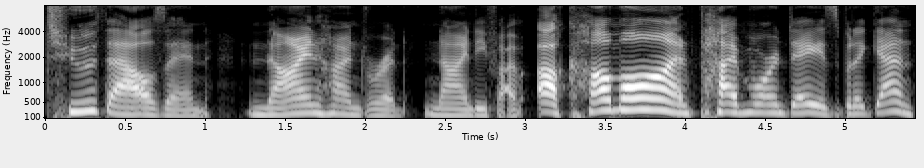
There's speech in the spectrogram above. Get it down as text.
2995 oh come on five more days but again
